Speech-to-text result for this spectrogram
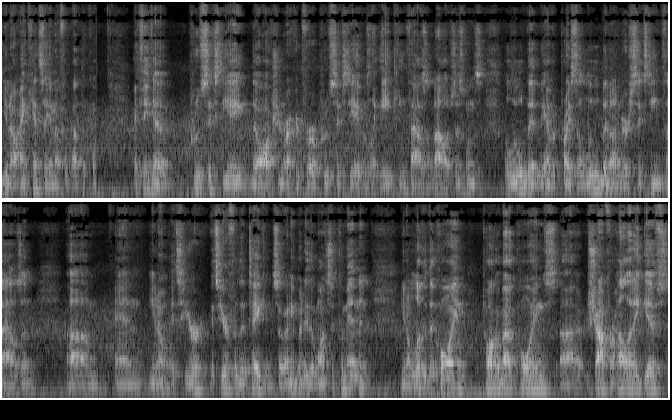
you know, I can't say enough about the coin. I think a Proof 68, the auction record for a Proof 68 was like $18,000. This one's a little bit, we have it priced a little bit under 16,000. Um, and you know, it's here, it's here for the taking. So anybody that wants to come in and, you know, look at the coin, talk about coins, uh, shop for holiday gifts,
